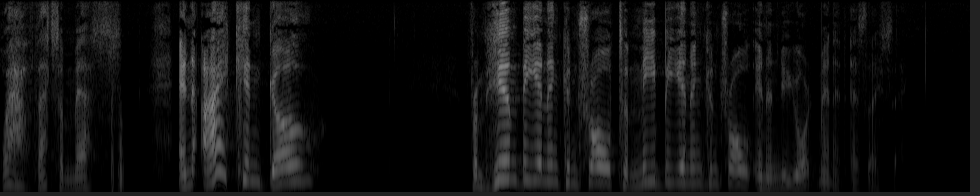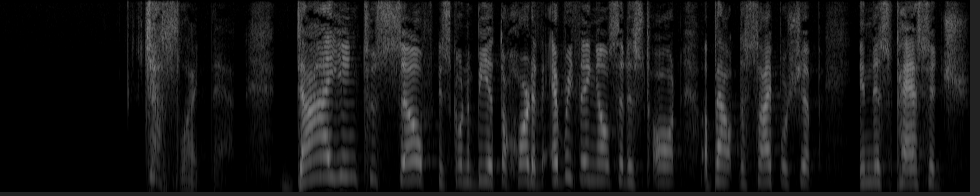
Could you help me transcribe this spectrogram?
wow, that's a mess. And I can go from him being in control to me being in control in a New York minute, as they say. Just like that. Dying to self is going to be at the heart of everything else that is taught about discipleship in this passage.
